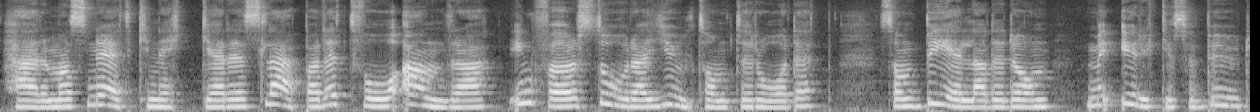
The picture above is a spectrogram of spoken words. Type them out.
Hermans nötknäckare släpade två andra inför stora jultomterådet som belade dem med yrkesförbud.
